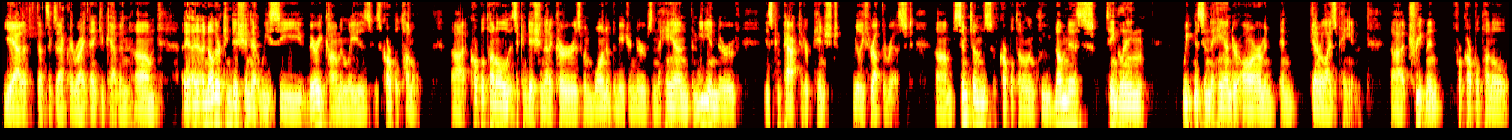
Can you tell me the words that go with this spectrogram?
Yeah, that's, that's exactly right. Thank you, Kevin. Um, a, another condition that we see very commonly is, is carpal tunnel. Uh, carpal tunnel is a condition that occurs when one of the major nerves in the hand, the median nerve, is compacted or pinched really throughout the wrist. Um, symptoms of carpal tunnel include numbness, tingling, weakness in the hand or arm, and, and generalized pain. Uh, treatment for carpal tunnel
